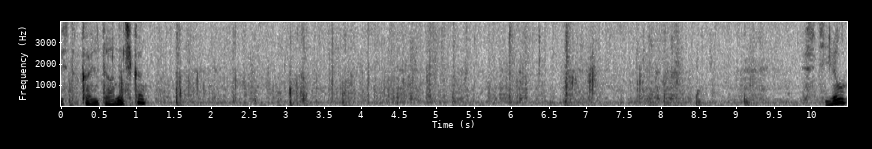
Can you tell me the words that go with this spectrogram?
Ось така альтаночка. Стіл.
